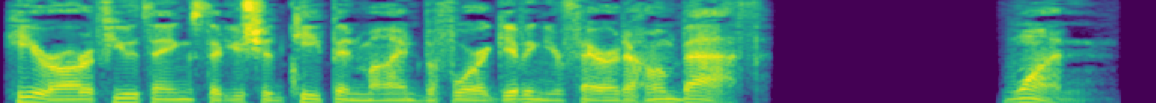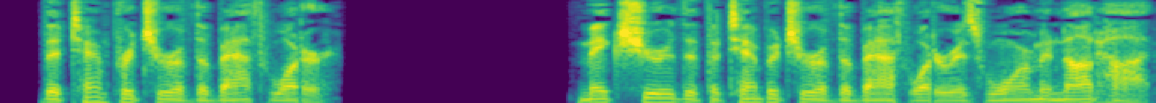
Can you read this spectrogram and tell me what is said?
Here are a few things that you should keep in mind before giving your ferret a home bath. 1. The temperature of the bath water. Make sure that the temperature of the bath water is warm and not hot.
